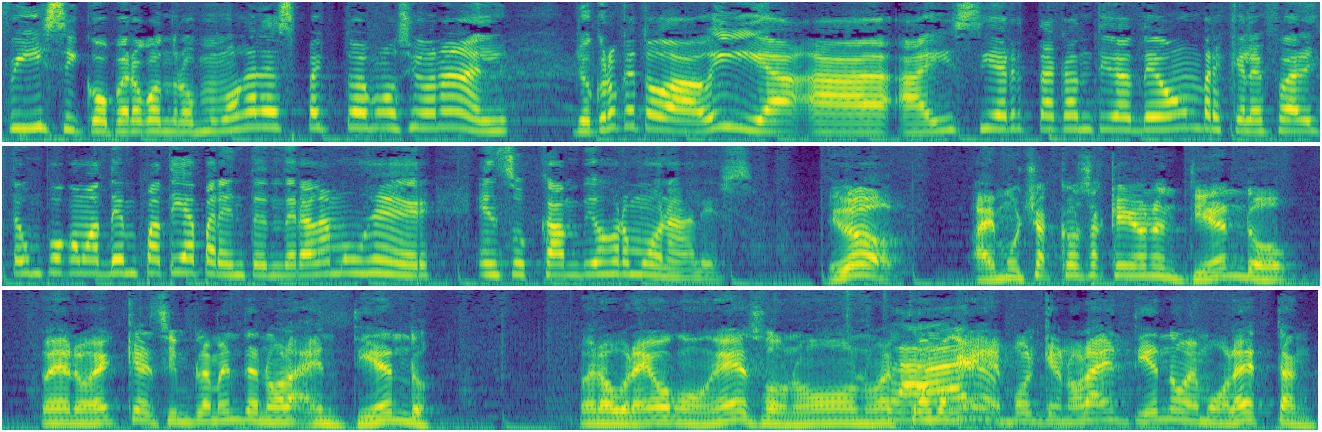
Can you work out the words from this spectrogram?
físico, pero cuando nos vemos al aspecto emocional, yo creo que todavía ah, hay cierta cantidad de hombres que les falta un poco más de empatía para entender a la mujer en sus cambios hormonales. Digo, hay muchas cosas que yo no entiendo, pero es que simplemente no las entiendo. Pero brego con eso, no, no es como Claro. que porque no las entiendo me molestan.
